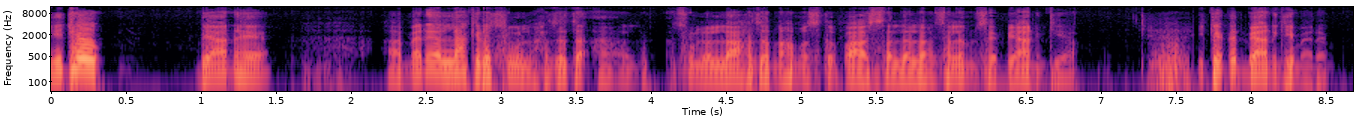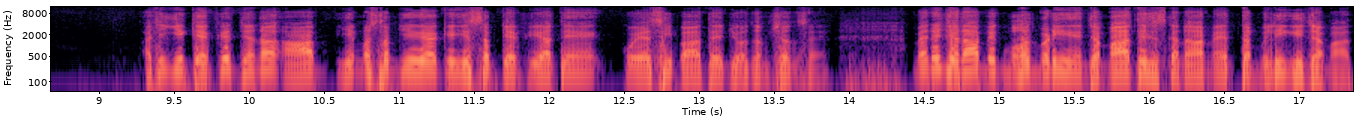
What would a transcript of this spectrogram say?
یہ جو بیان ہے میں نے اللہ کے رسول، حضرت رسول اللہ حضرت محمد مصطفیٰ صلی اللہ علیہ وسلم سے بیان کیا۔ یہ کیفیت بیان کی میں نے۔ اچھا یہ کیفیت جو ہے نا آپ یہ مت سمجھیے گا کہ یہ سب کیفیاتیں کوئی ایسی بات ہے جو ازمشنس ہیں۔ میں نے جناب ایک بہت بڑی جماعت ہے جس کا نام ہے تبلیغی جماعت۔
